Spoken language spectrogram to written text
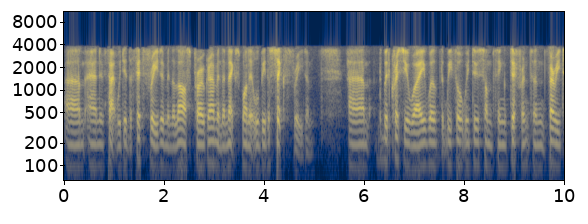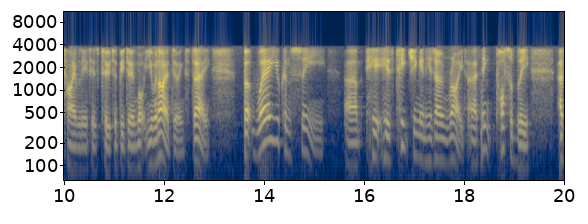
Um, and in fact, we did the fifth freedom in the last program. In the next one, it will be the sixth freedom. Um, with Chrissie away, well, we thought we'd do something different, and very timely it is too to be doing what you and I are doing today. But where you can see um, his, his teaching in his own right, I think possibly as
